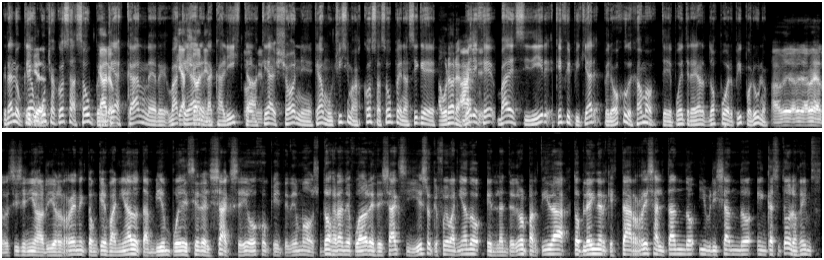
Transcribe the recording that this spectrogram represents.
claro, queda, muchas cosas, Open, queda Skarner, va a quedar la Calista, queda Jone, queda muchísimas cosas Open, así que Aurora. BLG va a decidir qué piquear, pero ojo que Hamo te puede traer dos Power Pick por uno. A ver, a ver, a ver, sí señor, y el Renekton que es bañado también puede ser el Jax, eh. ojo que tenemos dos grandes jugadores de Jax y eso que fue bañado en la anterior partida. Top laner que está resaltando y brillando en casi todos los games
